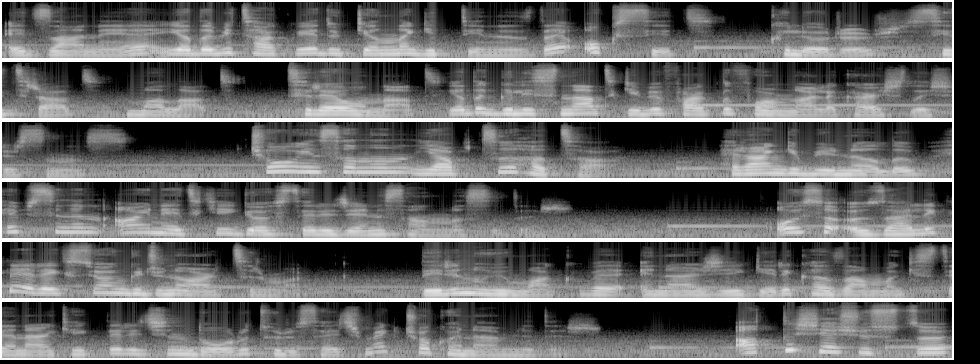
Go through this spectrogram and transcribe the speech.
Eczaneye ya da bir takviye dükkanına gittiğinizde oksit, klorür, sitrat, malat, treonat ya da glisinat gibi farklı formlarla karşılaşırsınız. Çoğu insanın yaptığı hata, herhangi birini alıp hepsinin aynı etkiyi göstereceğini sanmasıdır. Oysa özellikle ereksiyon gücünü artırmak, derin uyumak ve enerjiyi geri kazanmak isteyen erkekler için doğru türü seçmek çok önemlidir. 60 yaş üstü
